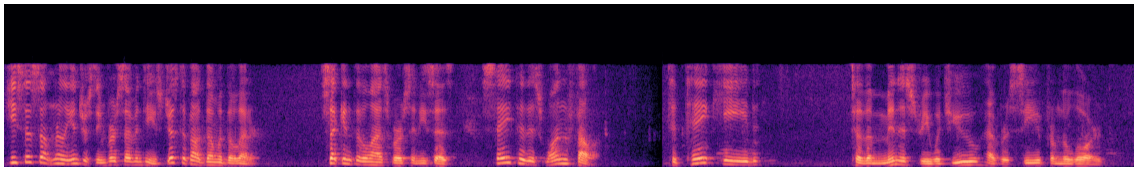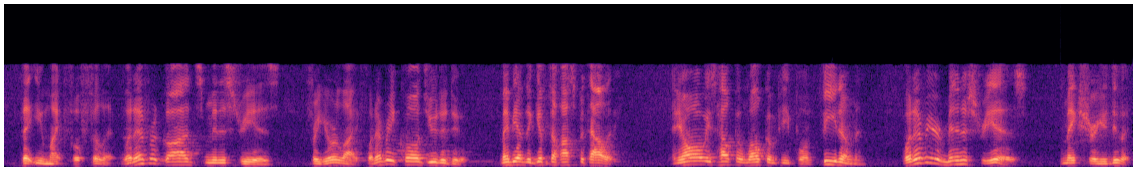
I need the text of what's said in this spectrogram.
he says something really interesting. Verse 17, he's just about done with the letter. Second to the last verse, and he says, Say to this one fellow to take heed to the ministry which you have received from the Lord, that you might fulfill it. Whatever God's ministry is for your life, whatever He called you to do, maybe you have the gift of hospitality, and you always help and welcome people and feed them, and whatever your ministry is, make sure you do it.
